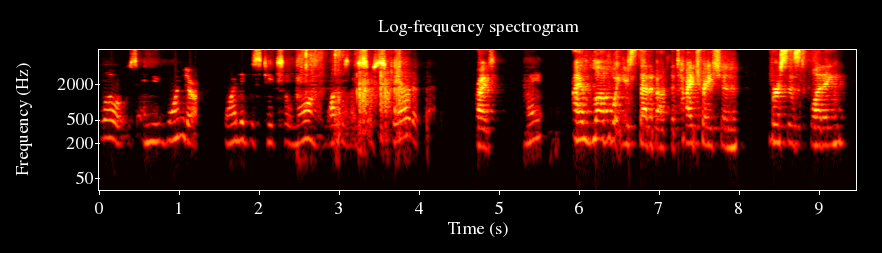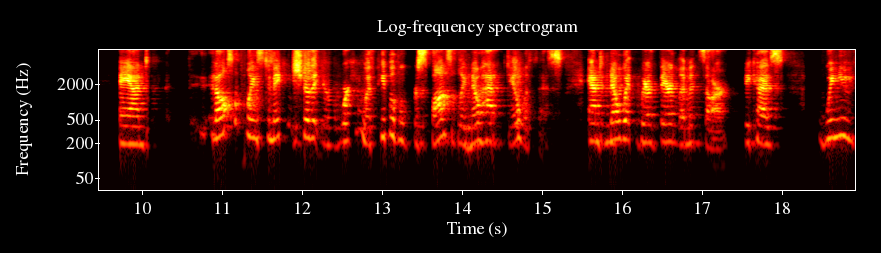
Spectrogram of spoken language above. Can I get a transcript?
flows. And you wonder, why did this take so long? Why was I so scared of it? Right. Right. I love what you said about the titration versus flooding. And it also points to making sure that you're working with people who responsibly know how to deal with this and know what, where their limits are. Because when you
